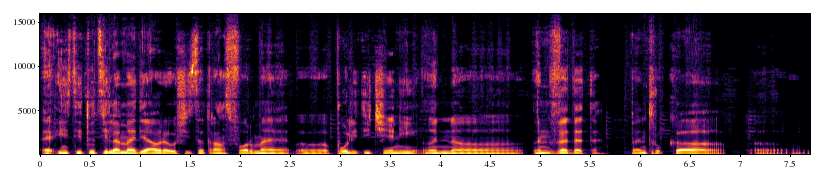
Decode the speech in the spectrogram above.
E, instituțiile media au reușit să transforme uh, politicienii în, uh, în vedete, pentru că uh,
